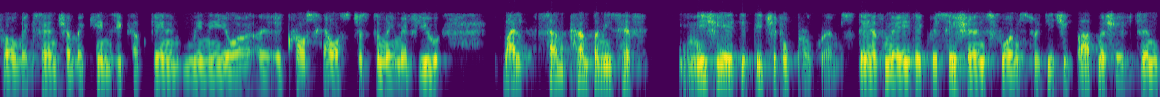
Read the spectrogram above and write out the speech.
from Accenture, McKinsey, Capgemini, or uh, Across Health, just to name a few, while some companies have initiated digital programs, they have made acquisitions, formed strategic partnerships, and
